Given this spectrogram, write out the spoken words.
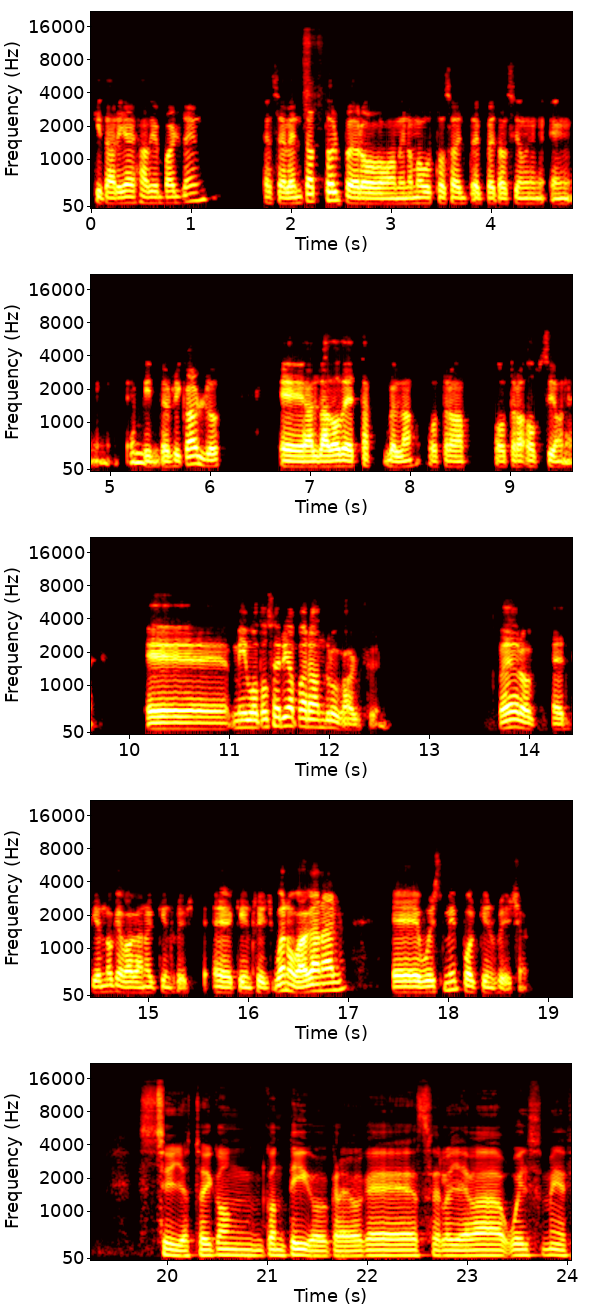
quitaría es Javier Bardem, excelente actor, pero a mí no me gustó esa interpretación en, en, de Ricardo, eh, al lado de estas, ¿verdad? Otras otras opciones. Eh, mi voto sería para Andrew Garfield, pero entiendo que va a ganar King Rich. King Rich. Bueno, va a ganar Will Smith por King Richard. Sí, yo estoy con, contigo. Creo que se lo lleva Will Smith.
